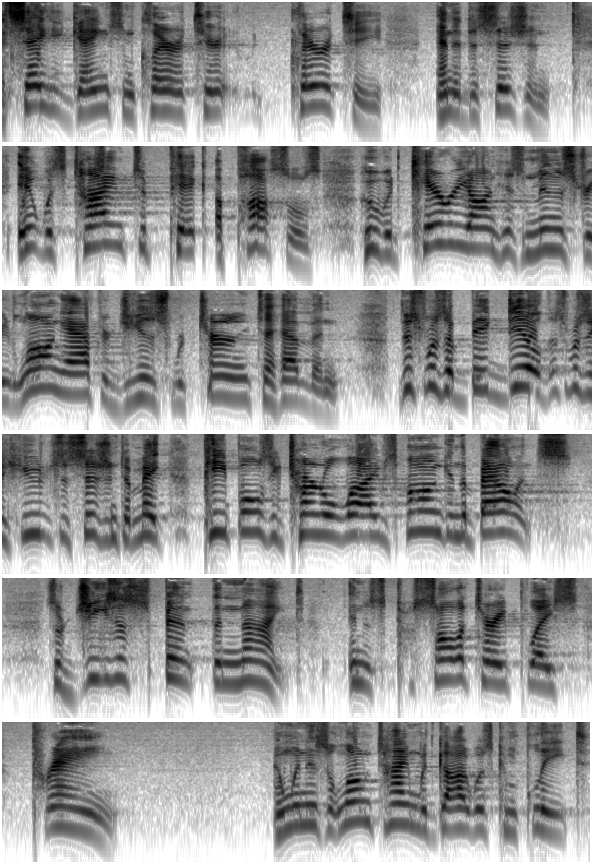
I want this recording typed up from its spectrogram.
I'd say he gained some clarity, clarity and a decision. It was time to pick apostles who would carry on his ministry long after Jesus returned to heaven. This was a big deal. This was a huge decision to make. People's eternal lives hung in the balance. So Jesus spent the night in a solitary place praying. And when his alone time with God was complete,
